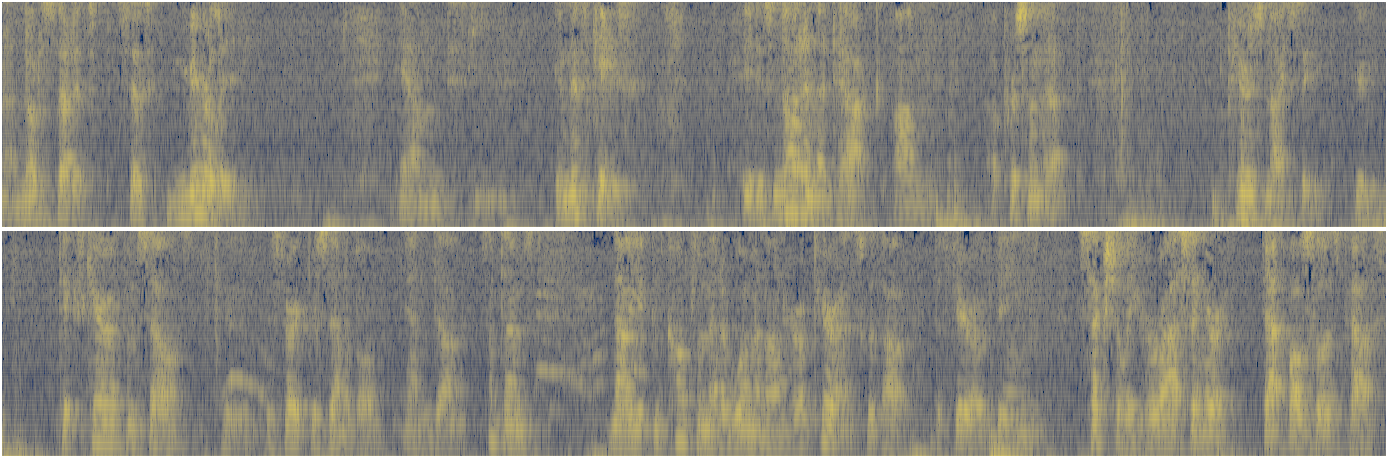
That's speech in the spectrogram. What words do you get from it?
uh, notice that it says merely. And in this case, it is not an attack on a person that appears nicely, who takes care of themselves, who is very presentable. And uh, sometimes now, you can compliment a woman on her appearance without the fear of being sexually harassing her. That also has passed,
